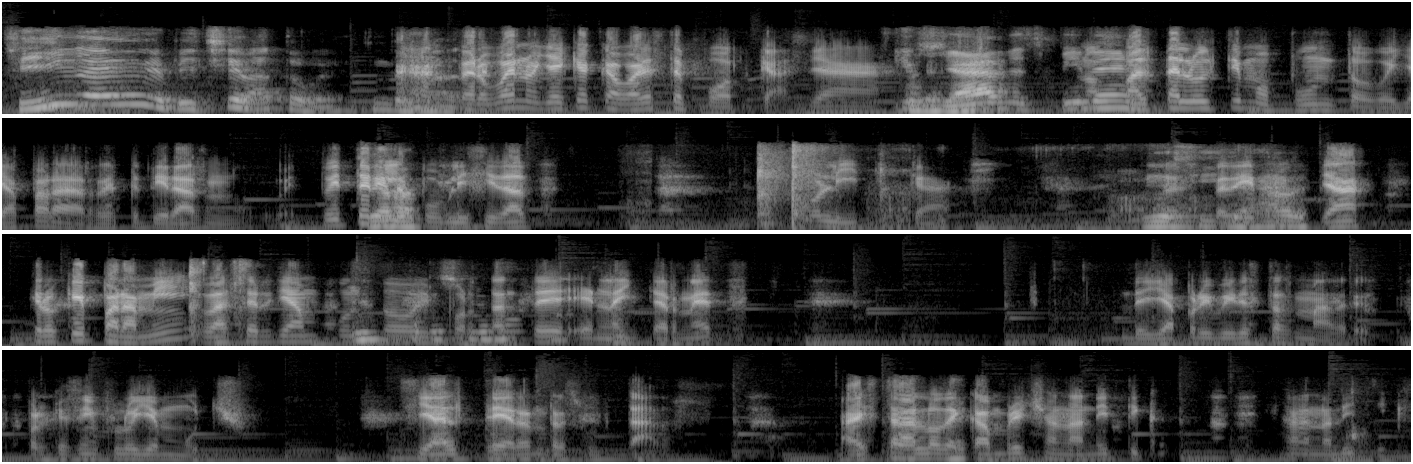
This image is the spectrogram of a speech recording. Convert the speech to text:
Sí, güey, pinche vato, güey. Pero bueno, ya hay que acabar este podcast. Ya. Pues ya Nos despide. falta el último punto, güey, ya para retirarnos, güey. Twitter y la publicidad política. Sí, Para sí, despedirnos. ya, Ya, creo que para mí va a ser ya un punto importante en la internet de ya prohibir estas madres, porque se influye mucho. Si alteran resultados. Ahí está lo de Cambridge Analytica. Analytics.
